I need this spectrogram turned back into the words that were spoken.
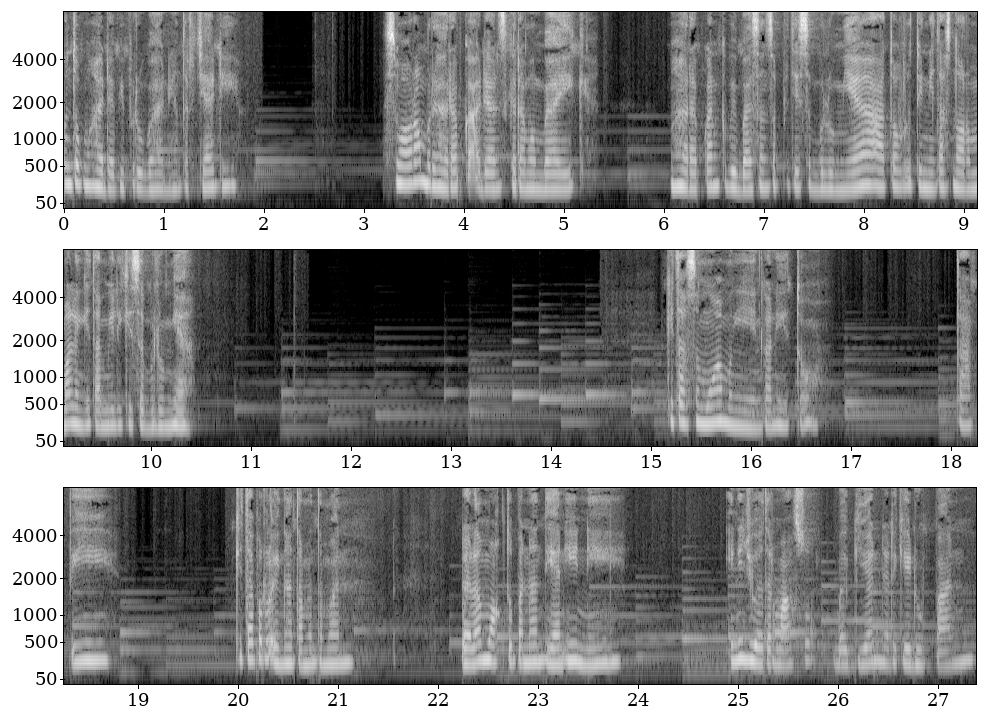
untuk menghadapi perubahan yang terjadi. Semua orang berharap keadaan segera membaik, mengharapkan kebebasan seperti sebelumnya atau rutinitas normal yang kita miliki sebelumnya. Kita semua menginginkan itu. Tapi, kita perlu ingat teman-teman, dalam waktu penantian ini, ini juga termasuk bagian dari kehidupan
